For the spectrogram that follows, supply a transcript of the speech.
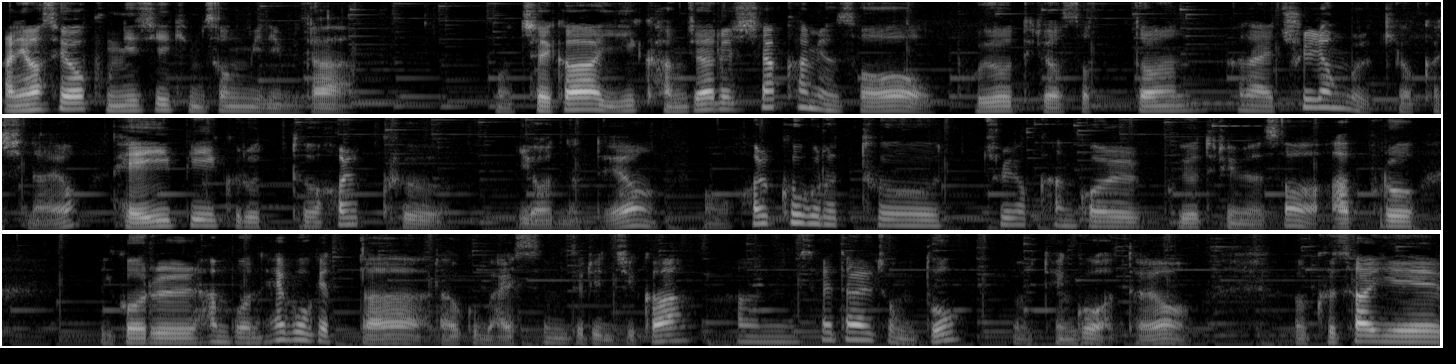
안녕하세요. 북리지 김성민입니다. 어, 제가 이 강좌를 시작하면서 보여드렸었던 하나의 출력물 기억하시나요? 베이비 그루트 헐크 이었는데요. 어, 헐크 그루트 출력한 걸 보여드리면서 앞으로 이거를 한번 해보겠다 라고 말씀드린 지가 한 세 달 정도 된 것 같아요. 어, 그 사이에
